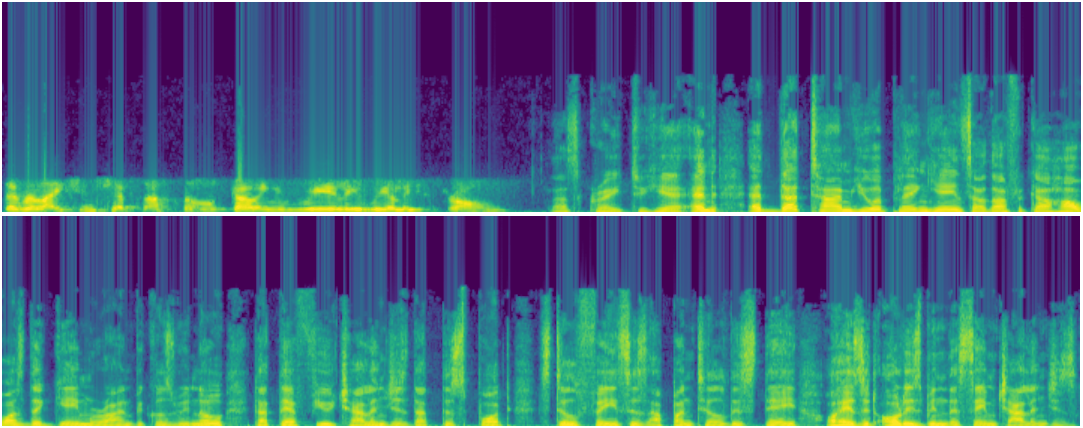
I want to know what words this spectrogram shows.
the relationships are still going really, really strong. That's great to hear. And at that time you were playing here in South Africa, how was the game run? Because we know that there are few challenges that the sport still faces up until this day, or has it always been the same challenges?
